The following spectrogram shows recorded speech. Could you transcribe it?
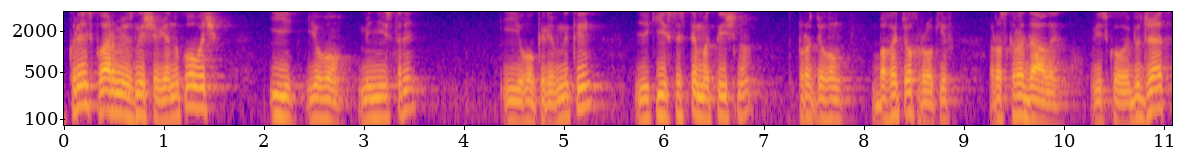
Українську армію знищив Янукович і його міністри, і його керівники, які систематично протягом багатьох років розкрадали військовий бюджет,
